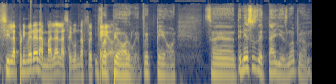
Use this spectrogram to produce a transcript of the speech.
si la primera era mala, la segunda fue peor. Fue peor, güey, fue peor. O sea, tenía esos detalles, ¿no? Pero.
